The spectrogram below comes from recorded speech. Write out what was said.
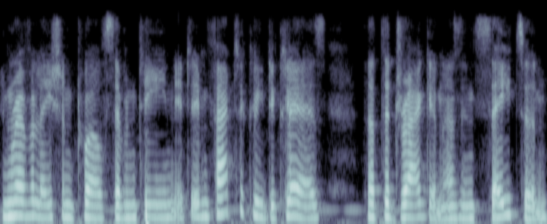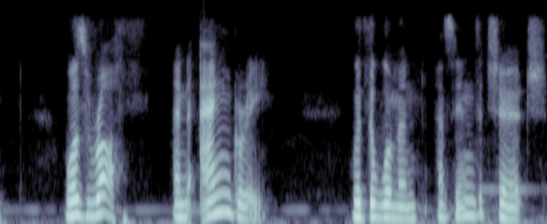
In Revelation 12:17 it emphatically declares that the dragon as in Satan was wroth and angry with the woman as in the church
